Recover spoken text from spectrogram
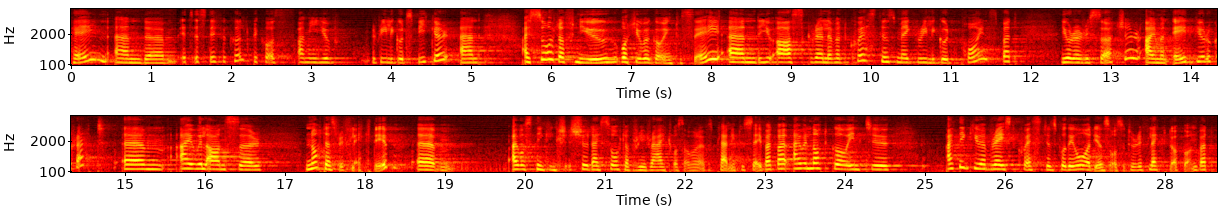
Pain, and um, it's, it's difficult because, I mean, you're a really good speaker, and I sort of knew what you were going to say, and you ask relevant questions, make really good points, but you're a researcher, I'm an aid bureaucrat. Um, I will answer not as reflective. Um, I was thinking, sh- should I sort of rewrite what I was planning to say, but, but I will not go into. I think you have raised questions for the audience also to reflect upon, but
